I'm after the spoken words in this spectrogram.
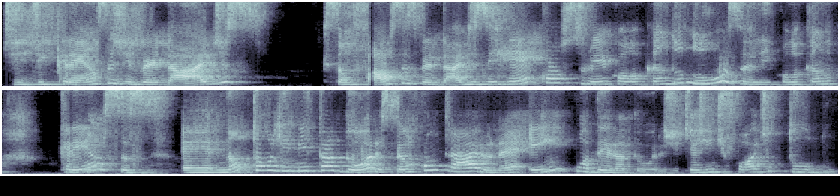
de, de crenças, de verdades, que são falsas verdades, e reconstruir colocando luz ali, colocando crenças é, não tão limitadoras, pelo contrário, né? Empoderadoras, de que a gente pode tudo.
